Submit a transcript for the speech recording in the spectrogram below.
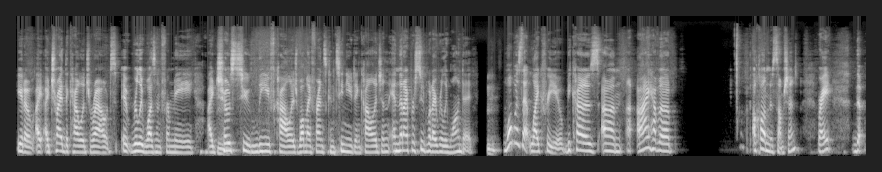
you know, I, I, tried the college route. It really wasn't for me. I hmm. chose mm. to leave college while my friends continued in college, and, and then I pursued what I really wanted. Mm. What was that like for you? Because um, I have a, I'll call it an assumption, right? The,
